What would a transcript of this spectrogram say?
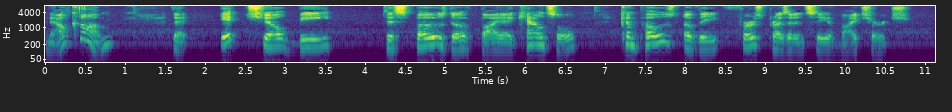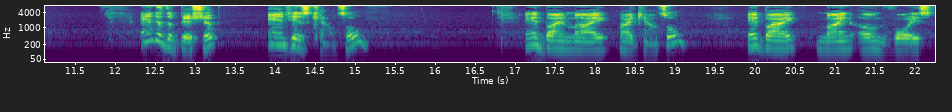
now come that it shall be disposed of by a council composed of the first presidency of my church, and of the bishop and his council, and by my high council, and by mine own voice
